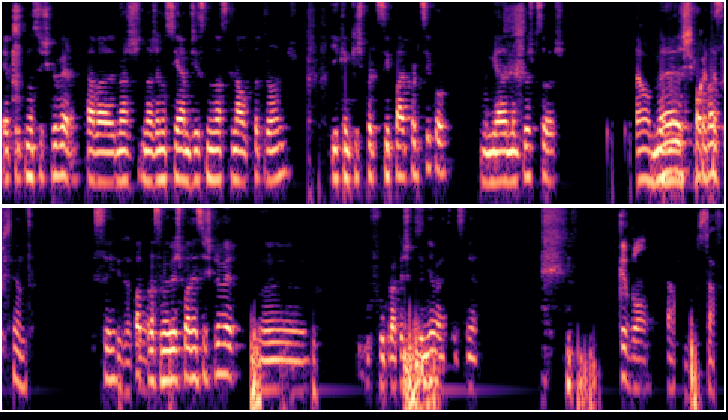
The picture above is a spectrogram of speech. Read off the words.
é porque não se inscreveram. Estava, nós, nós anunciámos isso no nosso canal de patronos e quem quis participar, participou. Nomeadamente duas pessoas. Não, Mas pelo menos para o 50%. Sim. Exatamente. Para a próxima vez podem se inscrever. Uh, o Fulbrocas cozinha bem, sim senhor. que bom. Safo.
